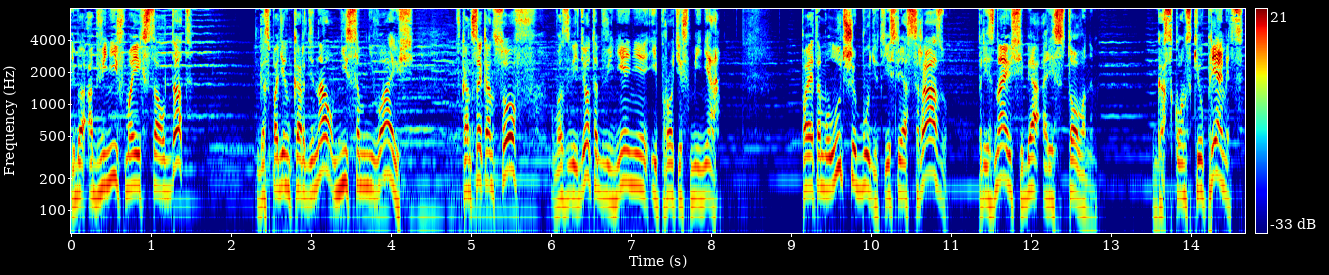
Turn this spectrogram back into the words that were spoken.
Ибо, обвинив моих солдат, господин кардинал, не сомневаюсь, в конце концов возведет обвинение и против меня. Поэтому лучше будет, если я сразу признаю себя арестованным. Гасконский упрямец!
